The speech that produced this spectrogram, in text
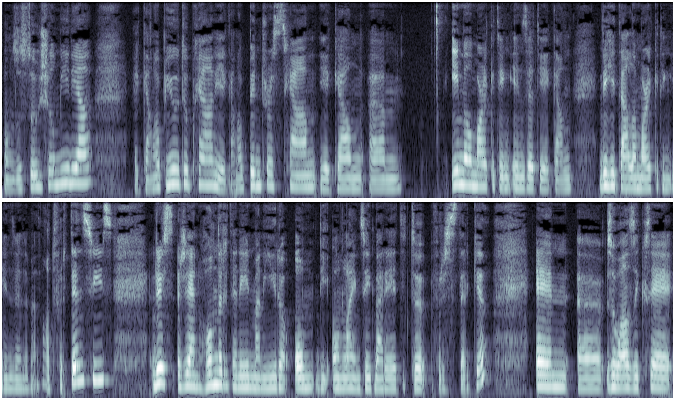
onze social media. Je kan op YouTube gaan, je kan op Pinterest gaan, je kan um, e-mail marketing inzetten, je kan digitale marketing inzetten met advertenties. Dus er zijn 101 manieren om die online zichtbaarheid te versterken. En uh, zoals ik zei,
